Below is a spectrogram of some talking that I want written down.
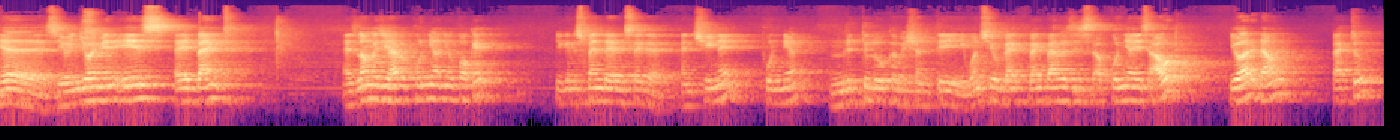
Yes, your enjoyment is a bank. As long as you have a punya in your pocket, you can spend there and stay there. And chine punya mrityu loka vishanti. Once your bank, bank balance is of punya is out, you are down back to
